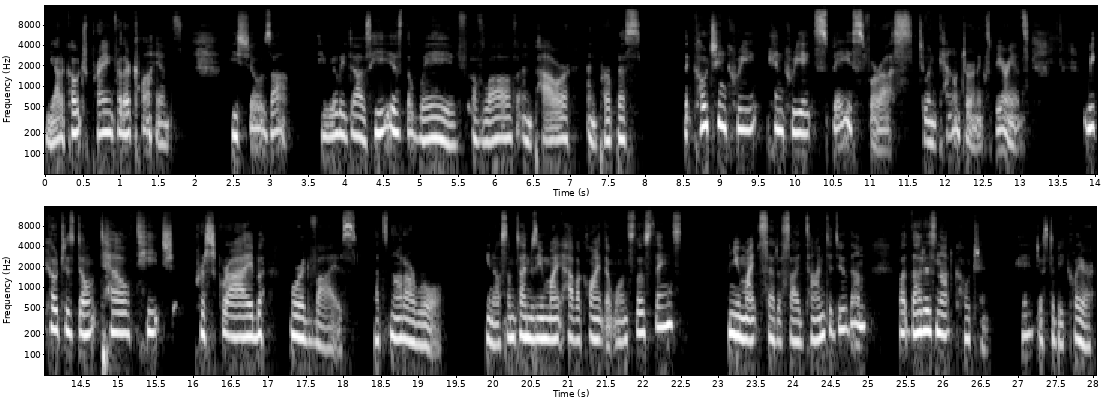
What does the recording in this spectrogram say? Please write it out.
you got a coach praying for their clients. He shows up. He really does. He is the wave of love and power and purpose that coaching cre- can create space for us to encounter and experience. We coaches don't tell, teach, prescribe, or advise. That's not our role. You know, sometimes you might have a client that wants those things and you might set aside time to do them, but that is not coaching. Okay, just to be clear,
